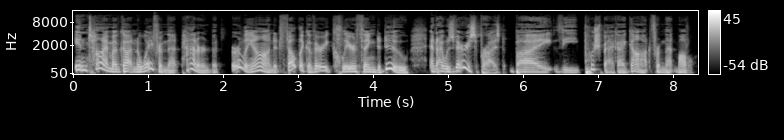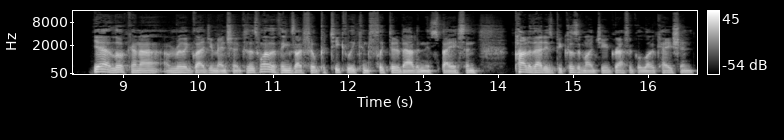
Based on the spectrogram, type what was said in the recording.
In time, I've gotten away from that pattern, but early on, it felt like a very clear thing to do. And I was very surprised by the pushback I got from that model. Yeah, look, and uh, I'm really glad you mentioned it because it's one of the things I feel particularly conflicted about in this space. And part of that is because of my geographical location.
